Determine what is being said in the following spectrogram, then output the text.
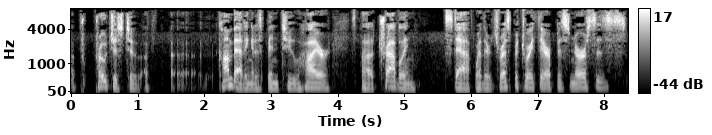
approaches to uh, combating it has been to hire uh, traveling staff, whether it's respiratory therapists, nurses,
